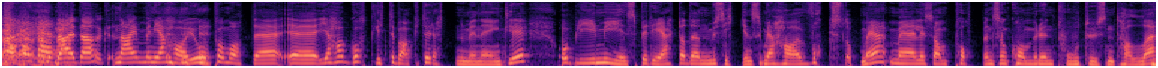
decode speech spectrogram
nei, da, nei, men jeg har jo på en måte eh, Jeg har gått litt tilbake til røttene mine, egentlig. Og blir mye inspirert av den musikken som jeg har vokst opp med. Med liksom popen som kom rundt 2000-tallet.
